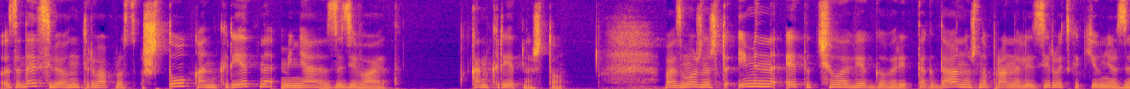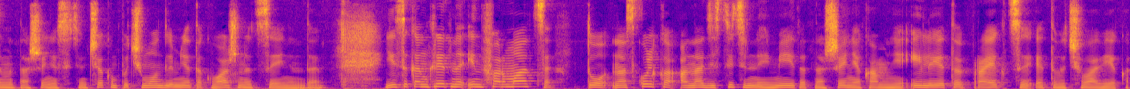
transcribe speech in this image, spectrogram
задать себе внутрь вопрос, что конкретно меня задевает? Конкретно что? Возможно, что именно этот человек говорит, тогда нужно проанализировать, какие у меня взаимоотношения с этим человеком, почему он для меня так важен и ценен. Да? Если конкретно информация, то насколько она действительно имеет отношение ко мне или это проекции этого человека.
